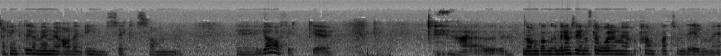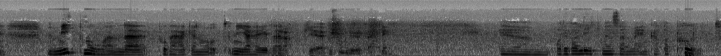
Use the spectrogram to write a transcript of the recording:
jag tänkte dela med mig av en insikt som eh, jag fick eh, här, någon gång under de senaste åren när jag har tampats en del med, med mitt mående på vägen mot nya höjder och eh, personlig utveckling. Ehm, och det var liknelsen med en katapult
